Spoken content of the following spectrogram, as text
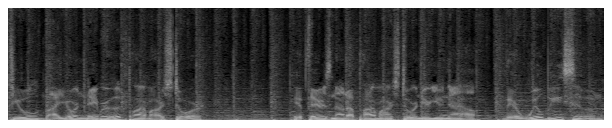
Fueled by your neighborhood Parmar store. If there's not a Parmar store near you now, there will be soon.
